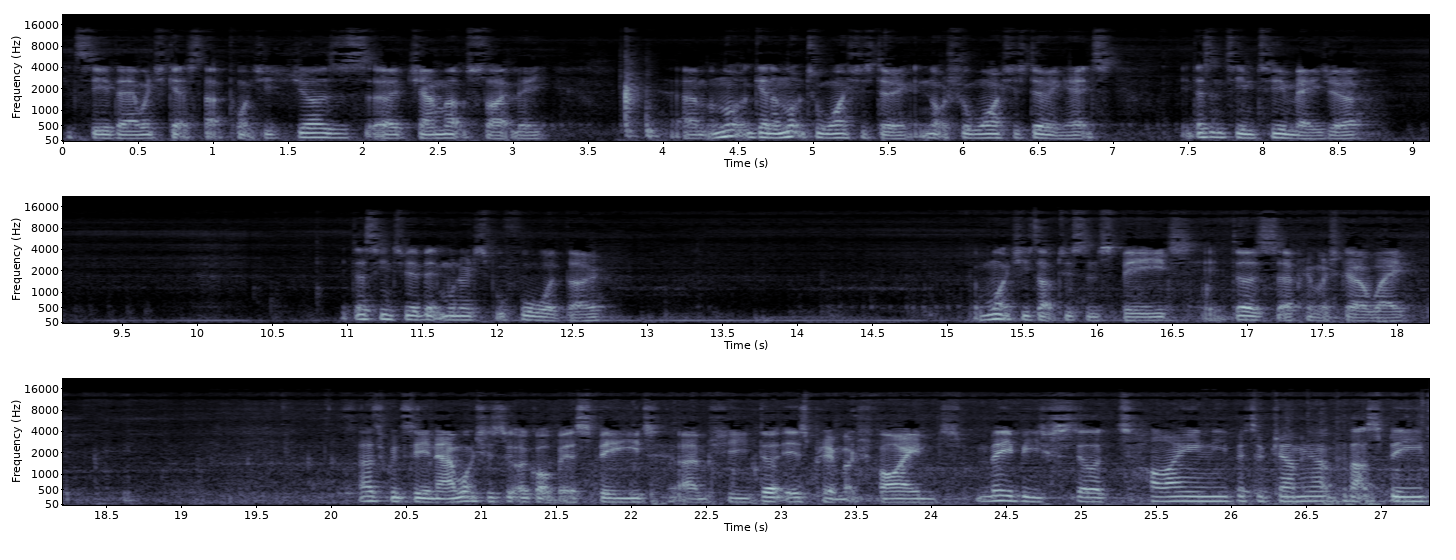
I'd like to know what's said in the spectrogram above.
You can see there when she gets to that point, she does uh, jam up slightly. Um, I'm not again. I'm not sure why she's doing it. Not sure why she's doing it. It doesn't seem too major. It does seem to be a bit more noticeable forward though. But once she's up to some speed, it does uh, pretty much go away. As you can see now, once she's got a bit of speed, um, she is pretty much fine. Maybe still a tiny bit of jamming up for that speed,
